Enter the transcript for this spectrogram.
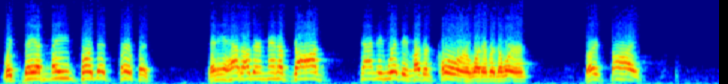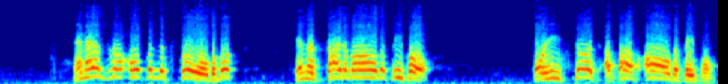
which they had made for this purpose. Then he had other men of God standing with him, other corps or whatever they were. Verse 5. And Ezra opened the scroll, the book, in the sight of all the people, for he stood above all the people.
